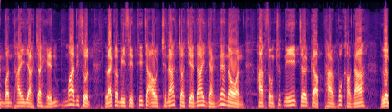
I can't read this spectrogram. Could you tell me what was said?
นบอลไทยอยากจะเห็นมากที่สุด และก็มีสิทธิ์ที่จะเอาชนะจอร์เจียได้อย่างแน่นอน หากส่งชุดนี้เจอกับทางพวกเขานะ เริ่ม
